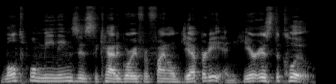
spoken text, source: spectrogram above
multiple meanings is the category for Final Jeopardy, and here is the clue.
